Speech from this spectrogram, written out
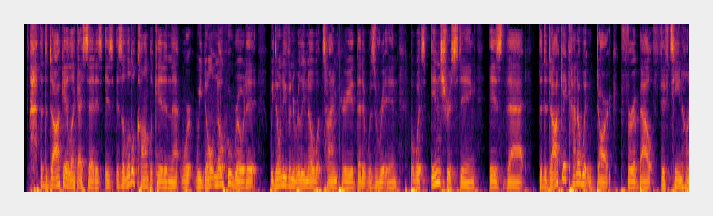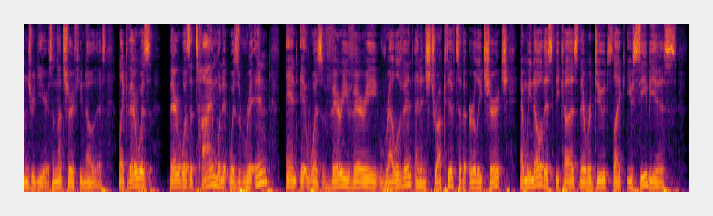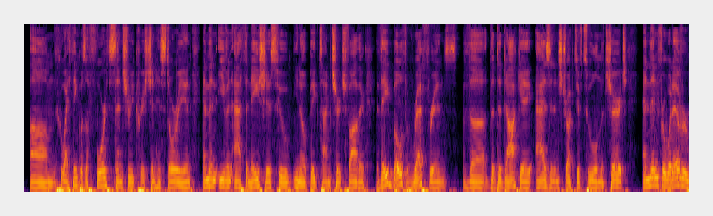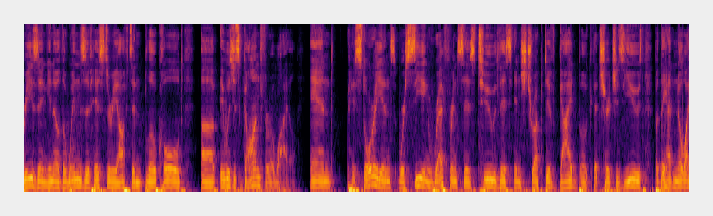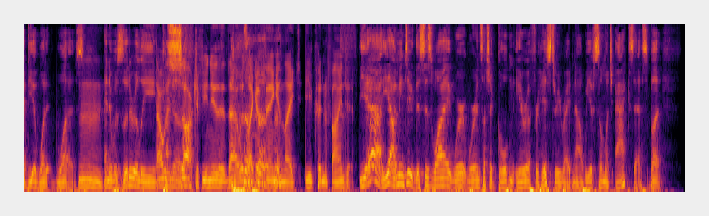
the Didache, like I said, is, is is a little complicated in that we're we don't know who wrote it. We don't even really know what time period that it was written. But what's interesting is that the Didache kind of went dark for about fifteen hundred years. I'm not sure if you know this. Like there was there was a time when it was written and it was very very relevant and instructive to the early church and we know this because there were dudes like eusebius um, who i think was a fourth century christian historian and then even athanasius who you know big time church father they both reference the the didache as an instructive tool in the church and then for whatever reason you know the winds of history often blow cold uh, it was just gone for a while and historians were seeing references to this instructive guidebook that churches used, but they had no idea what it was. And it was literally. That would kind of- suck if you knew that that was like a thing and like you couldn't find it. Yeah, yeah. I mean, dude, this is why we're we're in such a golden era for history right now. We have so much access, but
